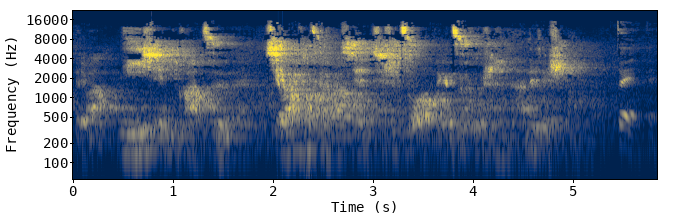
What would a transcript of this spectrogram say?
对吧？你一写一行字，写完以后才发现，其实做那个字库是很难的一件事。对对。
